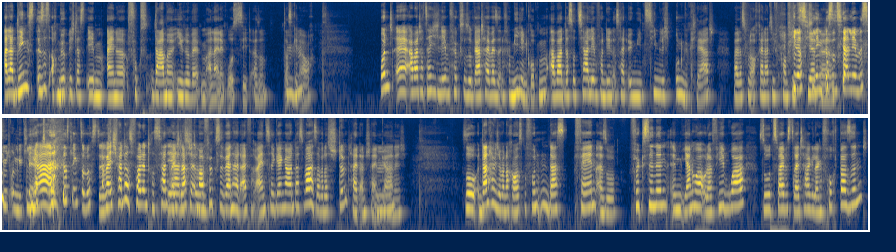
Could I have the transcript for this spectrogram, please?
Allerdings ist es auch möglich, dass eben eine Fuchsdame ihre Welpen alleine großzieht. Also das Mhm. geht auch. Und äh, aber tatsächlich leben Füchse sogar teilweise in Familiengruppen, aber das Sozialleben von denen ist halt irgendwie ziemlich ungeklärt, weil das wohl auch relativ Wie kompliziert das klingt, ist. das Sozialleben ist ziemlich ungeklärt. Ja. Das klingt so lustig. aber ich fand das voll interessant, Ja, weil ich dachte immer. Füchse wären halt einfach Einzelgänger und das war's, aber das stimmt halt anscheinend Mhm. gar nicht. So, und dann habe ich aber noch rausgefunden, dass Fan, also Füchsinnen im Januar oder Februar so zwei bis drei Tage lang fruchtbar sind.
